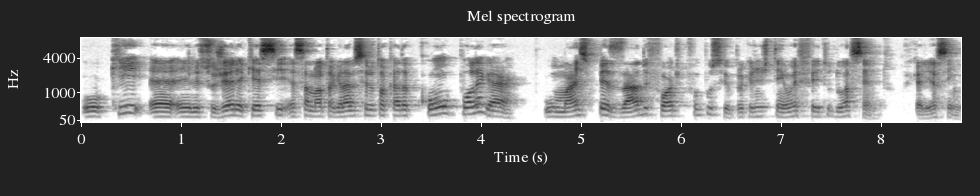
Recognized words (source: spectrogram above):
o que é, ele sugere é que esse, essa nota grave seja tocada com o polegar, o mais pesado e forte que for possível, para que a gente tenha o efeito do acento. Ficaria assim.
